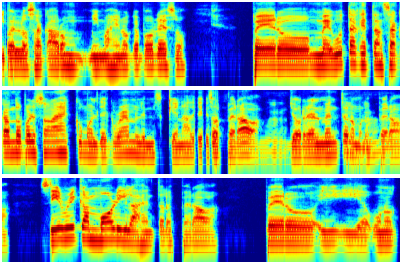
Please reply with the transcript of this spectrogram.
y pues lo sacaron, me imagino que por eso. Pero me gusta que están sacando personajes como el de Gremlins, que nadie se esperaba. Yo realmente no me lo esperaba. Sí, Rick and Morty la gente lo esperaba, pero, y, y uno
